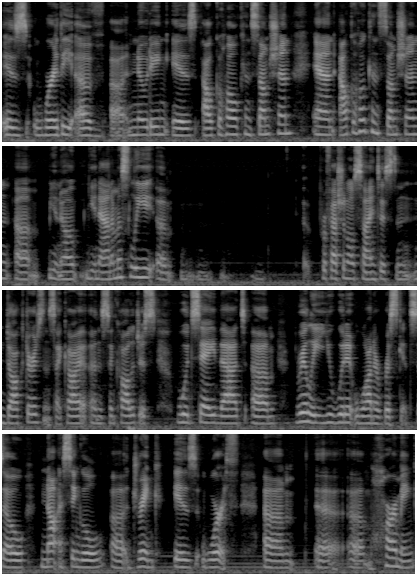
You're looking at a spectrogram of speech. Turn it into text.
is worthy of uh, noting is alcohol consumption. And alcohol consumption, um, you know, unanimously, um, professional scientists and doctors and, psychi- and psychologists would say that um, really you wouldn't want to risk it. So, not a single uh, drink is worth um, uh, um, harming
